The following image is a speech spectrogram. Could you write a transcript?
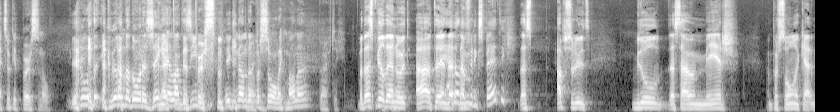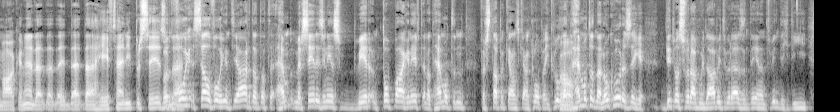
I took it personal. Ik wil, hem, ik wil hem dat horen zeggen en laten zien. personally. Ik nam dat persoonlijk, mannen. Prachtig. Maar dat speelt hij nooit uit. Hè. Nee, En dat, vind ik spijtig. dat is absoluut. Ik bedoel, dat zou hem meer een persoonlijkheid maken. Hè. Dat, dat, dat, dat, heeft hij niet per se. Maar zodat- volgend- stel volgend jaar dat, dat Ham- Mercedes ineens weer een topwagen heeft en dat Hamilton Verstappen kan, kan kloppen. Ik wil dat Oh. Hamilton dan ook horen zeggen. Dit was voor Abu Dhabi 2021. Die, Ik denk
